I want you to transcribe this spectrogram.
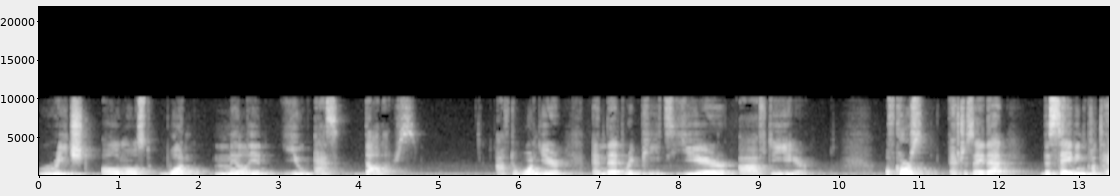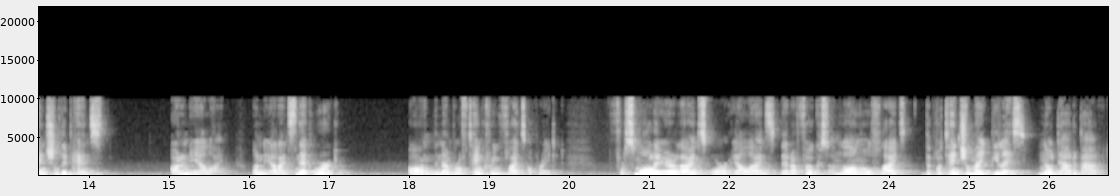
reached almost 1 million US dollars after one year, and that repeats year after year. Of course, I have to say that the saving potential depends on an airline, on an airline's network, on the number of tankering flights operated. For smaller airlines or airlines that are focused on long haul flights, the potential might be less, no doubt about it.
